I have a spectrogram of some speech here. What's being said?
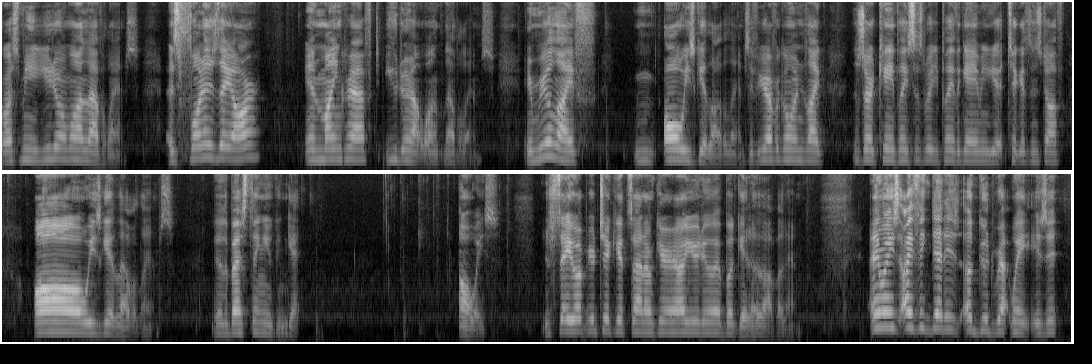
Trust me, you don't want lava lamps. As fun as they are, in Minecraft, you do not want lava lamps. In real life, always get lava lamps. If you're ever going to, like, those arcade places where you play the game and you get tickets and stuff, always get lava lamps. They're the best thing you can get. Always. Just save up your tickets. I don't care how you do it, but get a lava lamp. Anyways, I think that is a good wrap. Wait, is it?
